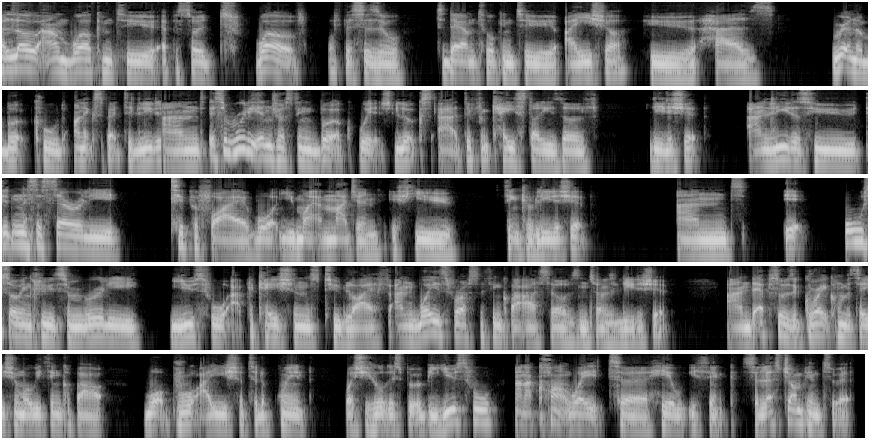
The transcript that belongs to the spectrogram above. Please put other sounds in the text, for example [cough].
Hello and welcome to episode 12 of The Sizzle. Today I'm talking to Iesha, who has written a book called Unexpected Leader. And it's a really interesting book which looks at different case studies of leadership and leaders who didn't necessarily typify what you might imagine if you think of leadership. And it also includes some really useful applications to life and ways for us to think about ourselves in terms of leadership. And the episode is a great conversation where we think about what brought Iesha to the point where she thought this book would be useful. And I can't wait to hear what you think. So let's jump into it.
